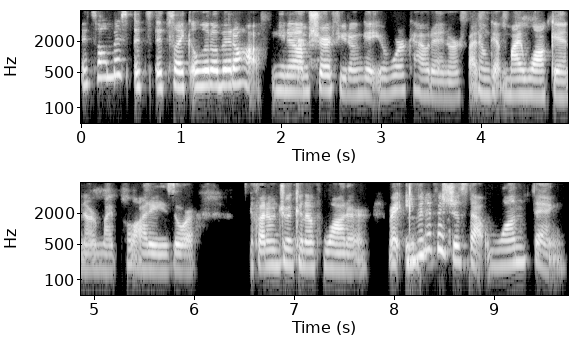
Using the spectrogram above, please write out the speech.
it's all miss it's it's like a little bit off you know i'm sure if you don't get your workout in or if i don't get my walk in or my pilates or if i don't drink enough water right? Even if it's just that one thing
